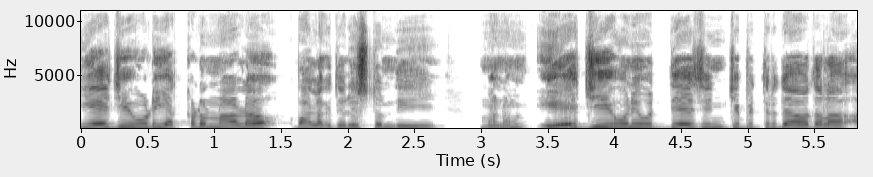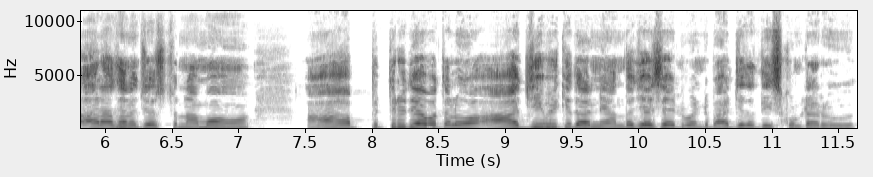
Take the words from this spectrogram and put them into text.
ఏ జీవుడు ఎక్కడున్నాడో వాళ్ళకి తెలుస్తుంది. మనం ఏ జీవుని ఉద్దేశించి పితృదేవతల ఆరాధన చేస్తున్నామో ఆ పితృదేవతలు ఆ జీవికి దాన్ని అందజేసేటువంటి బాధ్యత తీసుకుంటారు.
